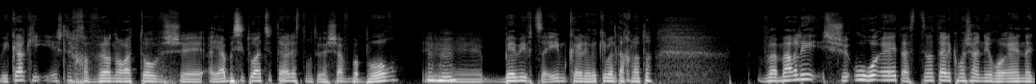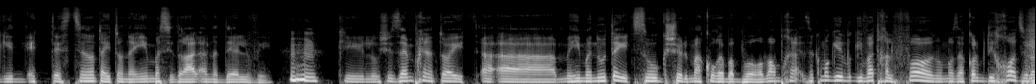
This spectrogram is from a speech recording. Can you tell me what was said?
בעיקר כי יש לי חבר נורא טוב שהיה בסיטואציות האלה, זאת אומרת, הוא ישב בבור. אה, במבצעים כאלה, וקיבל את ההחלטות. ואמר לי שהוא רואה את הסצנות האלה כמו שאני רואה, נגיד, את אה, סצנות העיתונאים בסדרה על אנה דלוי. כאילו, שזה מבחינתו ההת- ה- ה- מהימנות הייצוג של מה קורה בבור. אמר, "מבחינת- זה כמו גב- גבעת חלפון, הוא אומר, זה הכל בדיחות, זה לא,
